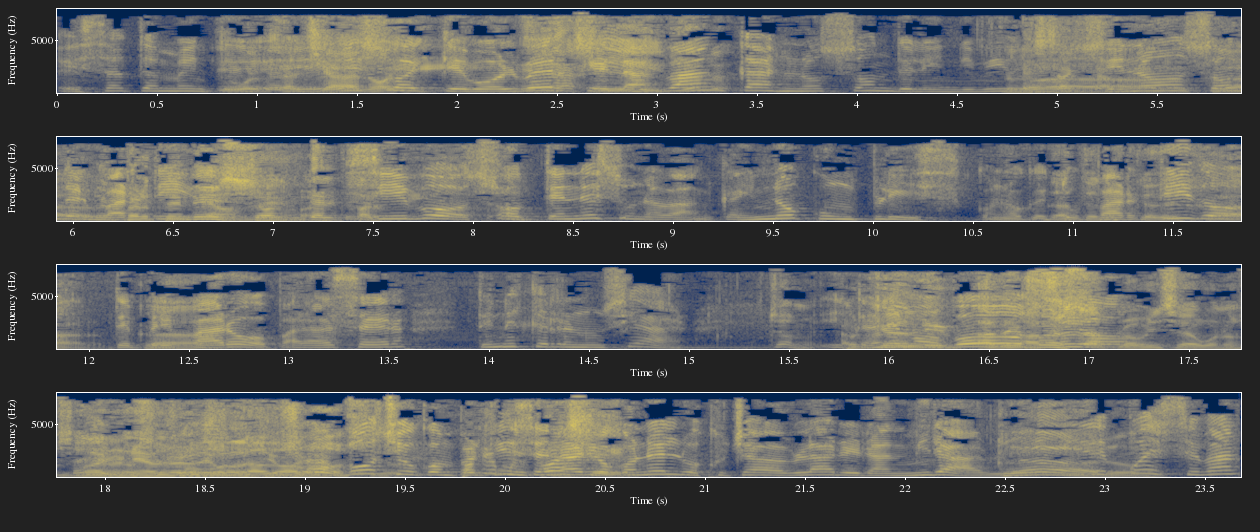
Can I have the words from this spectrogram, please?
Exactamente, eh, eso hay que volver, que las bancas no son del individuo, sino son del partido. Si vos obtenés una banca y no cumplís con lo que tu partido te preparó para hacer, tenés que renunciar. Y tenemos además, la provincia de Buenos Aires bueno, Bocio, compartí escenario con él, lo escuchaba hablar, era admirable. y después se van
